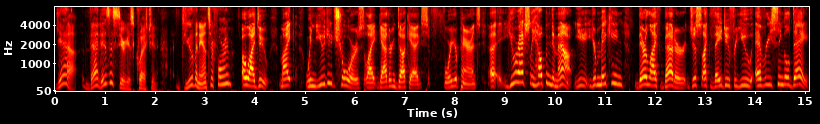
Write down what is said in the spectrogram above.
yeah, that is a serious question. Do you have an answer for him? Oh, I do. Mike, when you do chores like gathering duck eggs for your parents, uh, you're actually helping them out. You, you're making their life better just like they do for you every single day.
